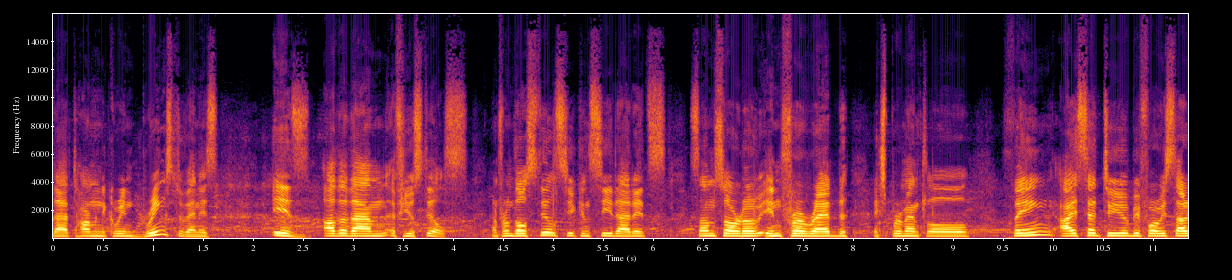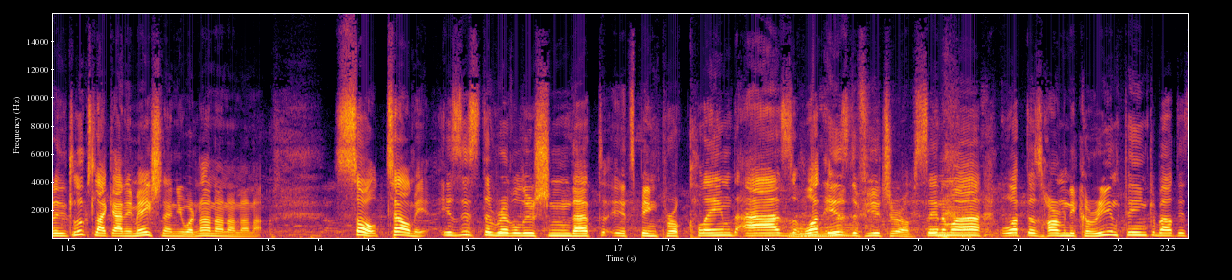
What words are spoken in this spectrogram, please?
that Harmony Korine brings to Venice is, other than a few stills. And from those stills, you can see that it's some sort of infrared experimental thing. I said to you before we started, it looks like animation, and you were no, no, no, no, no. So tell me, is this the revolution that it's being proclaimed as? What is the future of cinema? what does Harmony Korine think about it?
